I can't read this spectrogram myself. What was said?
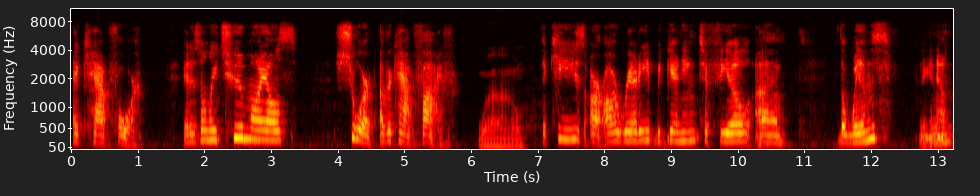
a Cat 4. It is only two miles short of a Cat 5. Wow. The Keys are already beginning to feel uh, the winds. You know,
